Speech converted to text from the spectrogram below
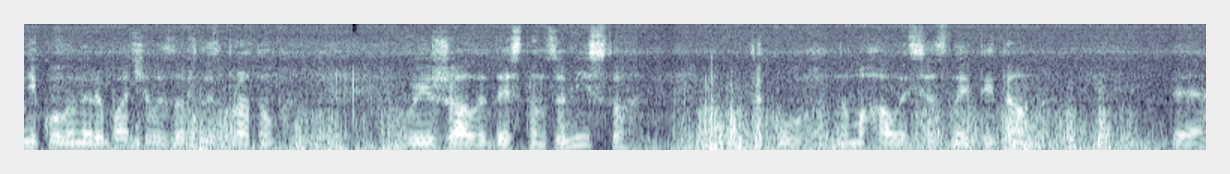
ніколи не рибачили, завжди з братом виїжджали десь там за місто. Таку намагалися знайти там, де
